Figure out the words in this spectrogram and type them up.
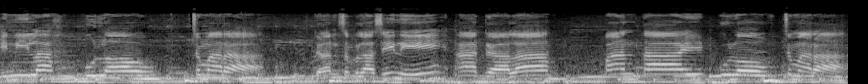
inilah Pulau Cemara. Dan sebelah sini adalah Pantai Pulau Cemara.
